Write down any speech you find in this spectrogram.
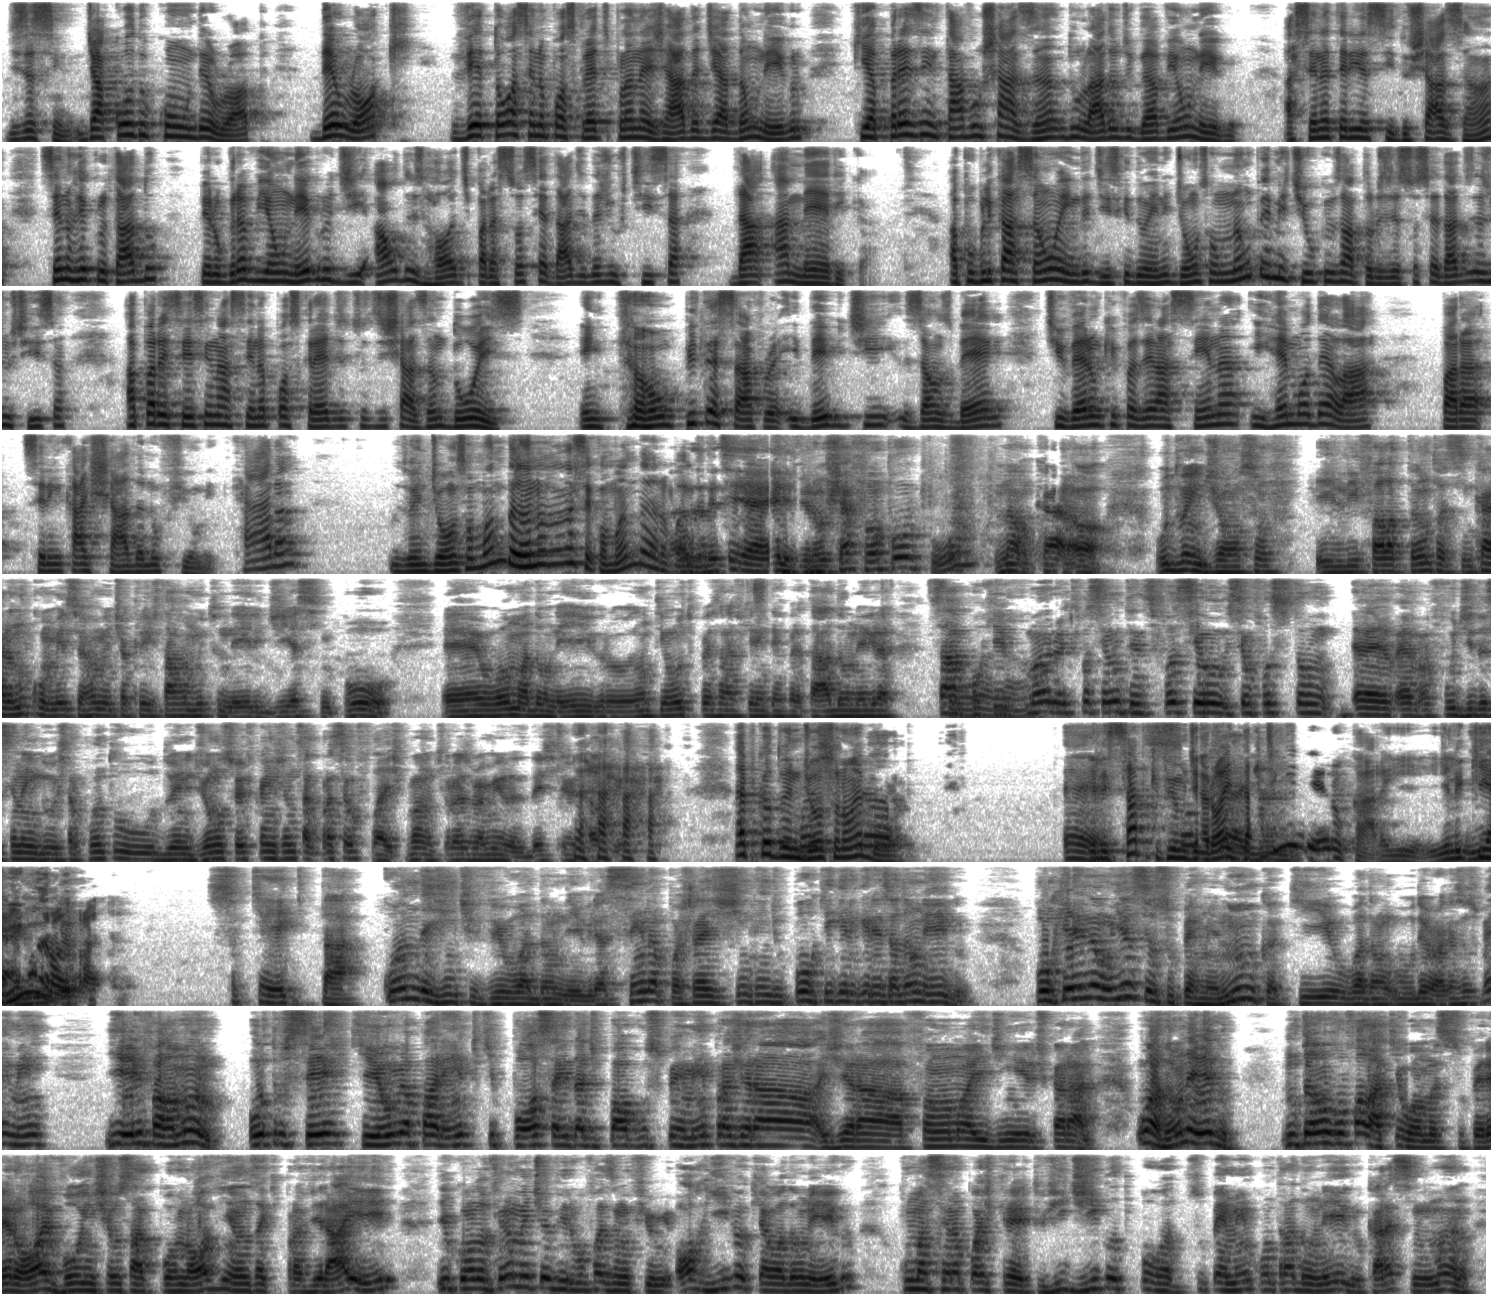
Diz assim: de acordo com The Rock, The Rock vetou a cena pós-crédito planejada de Adão Negro que apresentava o Shazam do lado de Gavião Negro. A cena teria sido Shazam sendo recrutado pelo Gavião Negro de Aldous Hodge para a Sociedade da Justiça da América. A publicação ainda diz que Dwayne Johnson não permitiu que os atores da Sociedade da Justiça aparecessem na cena pós-créditos de Shazam 2. Então, Peter Safran e David Zansberg tiveram que fazer a cena e remodelar para ser encaixada no filme. Cara, o Dwayne Johnson mandando, né? Você comandando. Desse, é, ele virou chefão por. Não, cara, ó. O Dwayne Johnson, ele fala tanto assim, cara, no começo eu realmente acreditava muito nele, de assim, pô, é, eu amo Adão Negro, não tem outro personagem que ele interpretar, Adão Negra, sabe? Porque, não. mano, tipo assim, eu não entendo, se fosse eu, se eu fosse tão é, é, fudido assim na indústria quanto o Dwayne Johnson, eu ia ficar enchendo saco pra ser o Flash. Mano, tira as Ramirez, deixa eu É porque o Dwayne Mas, Johnson não é bom. É, ele sabe que filme de herói dá dinheiro, cara, e, ele queria aí, um herói pra ele. Só que aí é que tá. Quando a gente viu o Adão Negro, a cena pós-crédito, a gente entende o porquê que ele queria ser Adão Negro. Porque ele não ia ser o Superman nunca, que o, Adam, o The Rock ia ser o Superman. E ele fala, mano, outro ser que eu me aparento que possa ir dar de pau com o Superman para gerar, gerar fama e dinheiro de caralho. O Adão Negro. Então eu vou falar que eu amo esse super-herói, vou encher o saco por nove anos aqui para virar ele. E quando eu finalmente eu viro, vou fazer um filme horrível, que é o Adão Negro, com uma cena pós-crédito ridícula, que, porra, Superman contra Adão Negro, cara, assim, mano,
